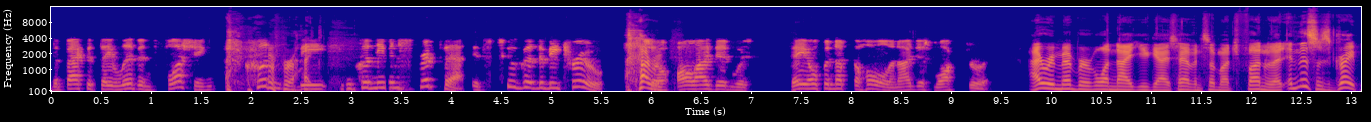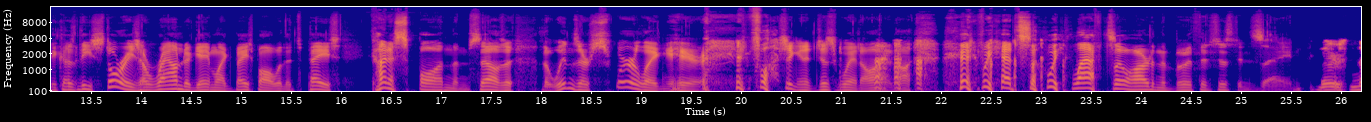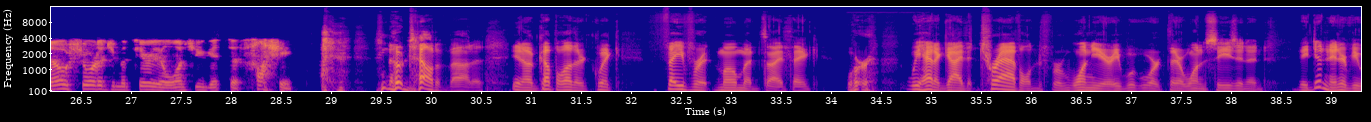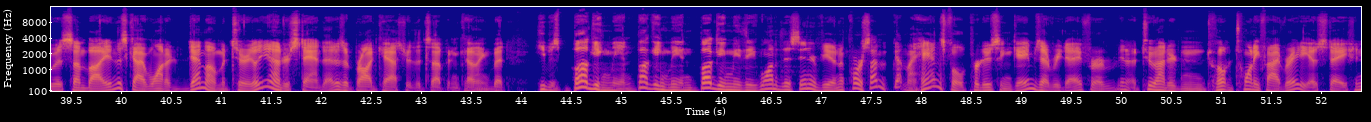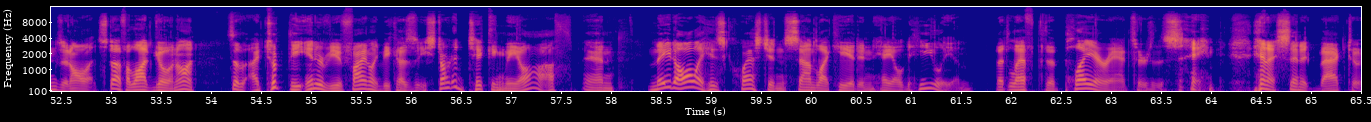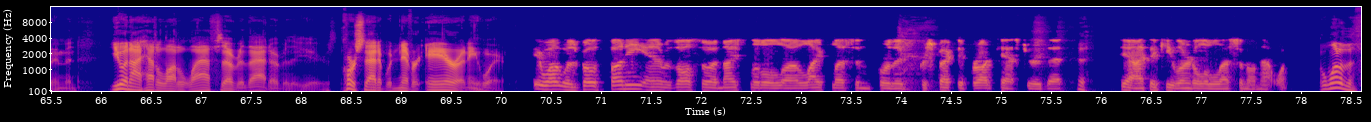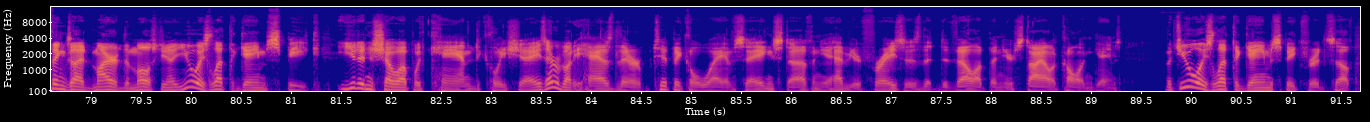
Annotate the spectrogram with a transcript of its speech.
the fact that they live in Flushing couldn't right. be, you couldn't even script that. It's too good to be true. So all I did was they opened up the hole and I just walked through it. I remember one night you guys having so much fun with it. And this is great because these stories around a game like baseball with its pace kind of spawn themselves. The winds are swirling here and Flushing, and it just went on and on. and we had so we laughed so hard in the booth, it's just insane. There's no shortage of material once you get to Flushing. no doubt about it. You know, a couple other quick favorite moments, I think, were we had a guy that traveled for one year. He worked there one season and they did an interview with somebody, and this guy wanted demo material. You understand that as a broadcaster that's up and coming, but he was bugging me and bugging me and bugging me that he wanted this interview. And of course, I've got my hands full producing games every day for you know 225 radio stations and all that stuff. A lot going on. So I took the interview finally because he started ticking me off and made all of his questions sound like he had inhaled helium, but left the player answers the same. And I sent it back to him and you and I had a lot of laughs over that over the years. Of course, that it would never air anywhere. Well, it was both funny and it was also a nice little uh, life lesson for the prospective broadcaster. That, yeah, I think he learned a little lesson on that one. One of the things I admired the most, you know, you always let the game speak. You didn't show up with canned cliches. Everybody has their typical way of saying stuff, and you have your phrases that develop in your style of calling games. But you always let the game speak for itself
